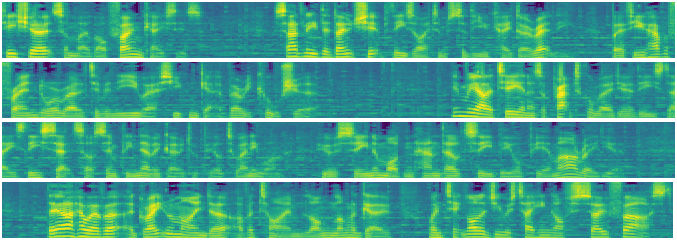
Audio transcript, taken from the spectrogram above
t shirts, and mobile phone cases. Sadly, they don't ship these items to the UK directly, but if you have a friend or a relative in the US, you can get a very cool shirt. In reality, and as a practical radio these days, these sets are simply never going to appeal to anyone who has seen a modern handheld CB or PMR radio. They are, however, a great reminder of a time long, long ago when technology was taking off so fast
